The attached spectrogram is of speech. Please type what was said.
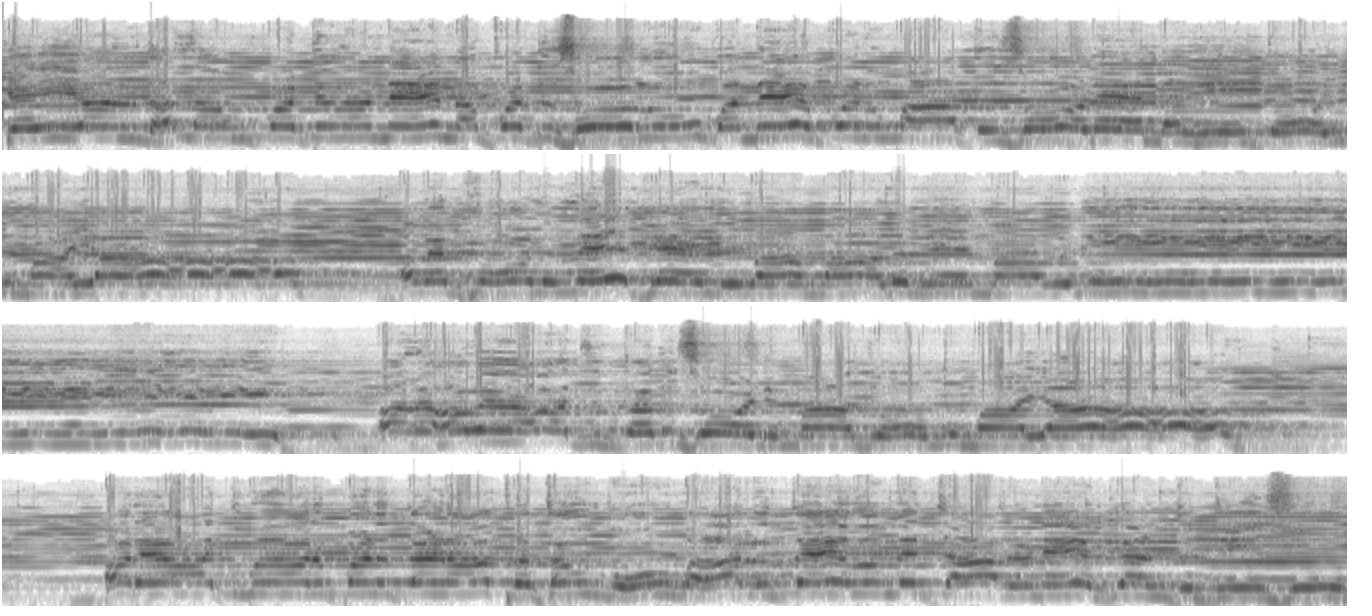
કે અંધલમ પટ અને નપટ સોલું બને પણ માત સોડે નહીં કોઈ માયા. હવે ખોલ લે ખેલવા માલ ને માવડી. અને હવે આજ તર સોડમાં જોગ માયા. અરે આત્માર્પણ તણા પ્રથમ ભૂભાર તે અમે ચારણે કંઠથી સુર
